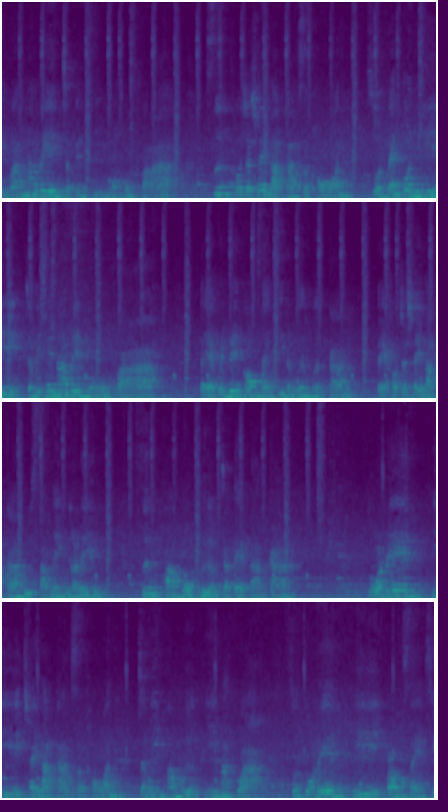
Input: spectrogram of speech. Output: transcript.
ตว่าหน้าเรนจะเป็นสีม่วงอมฟ้า ซึ่งเขาจะใช้หลักการสะท้อน ส่วนแว่นตัวนี้จะไม่ใช่หน้าเรนม่วงอมฟ้า แต่เป็นเรนกรองแสงสีน้ำเงินเหมือนกัน แต่เขาจะใช้หลักการดูดซับในเนื้อเรนซึ่งความอมเหลืองจะแตกต่างกัน ตัวเรนที่ใช้หลักการสะท้อน จะมีความเหลืองที่มากกว่า ส่วนตัวเรนที่กรองแสงสี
